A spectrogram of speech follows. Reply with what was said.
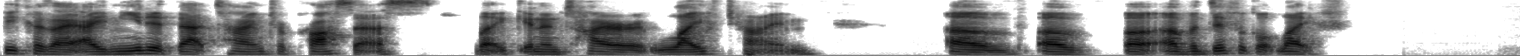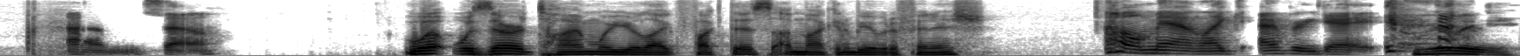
because I, I needed that time to process like an entire lifetime of of uh, of a difficult life. Um, so, what was there a time where you're like, "Fuck this! I'm not going to be able to finish"? Oh man, like every day. Really?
